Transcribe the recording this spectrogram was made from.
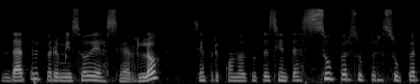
Date el permiso de hacerlo siempre y cuando tú te sientas súper, súper, súper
